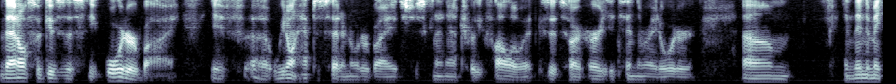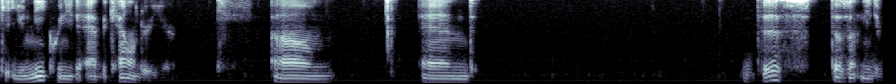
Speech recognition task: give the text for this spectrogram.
that also gives us the order by. If uh, we don't have to set an order by, it's just going to naturally follow it because it's it's in the right order. Um, and then to make it unique, we need to add the calendar year. Um, and this doesn't need to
